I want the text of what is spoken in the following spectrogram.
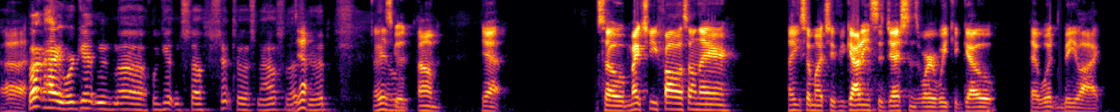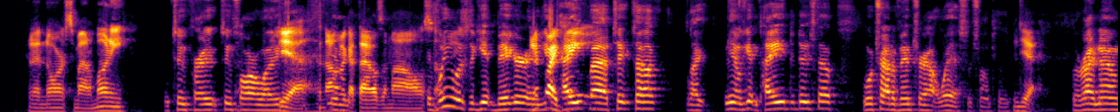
Uh, But hey, we're getting uh, we're getting stuff sent to us now, so that's Yeah. good. It is good. Um, yeah. So make sure you follow us on there. Thank you so much. If you got any suggestions where we could go that wouldn't be like an enormous amount of money, Too too far away. yeah, not Yeah. like a thousand miles. If so- we was to get bigger and Yeah, get paid by TikTok, like you know, getting paid to do stuff, we'll try to venture out west or something. yeah, But right now,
